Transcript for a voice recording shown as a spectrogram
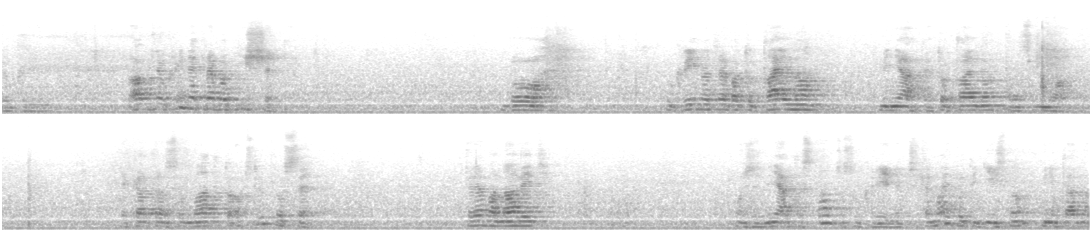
для України. А для України треба більше. Бо Україну треба тотально міняти, тотально трансформувати. Яка трансформація, то абсолютно все. Треба навіть може зміняти статус України, чи це має бути дійсно унітарна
